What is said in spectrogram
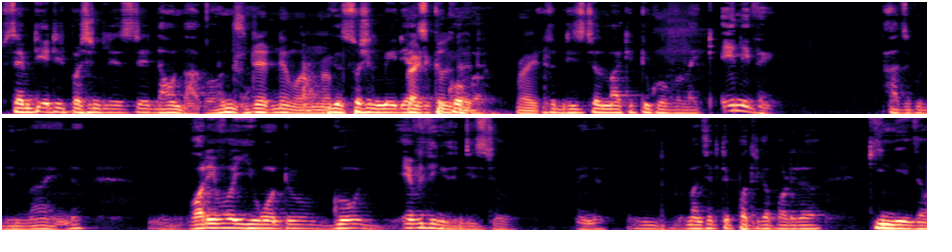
सेभेन्टी एटी पर्सेन्टेज चाहिँ डाउन भएको हो नि त। Social media took over digital market took over like anything आजको दिनमा होइन। Whatever you want to go everything is in digital होइन? मान्छेले त्यो पत्रिका पढेर किन्ने जब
